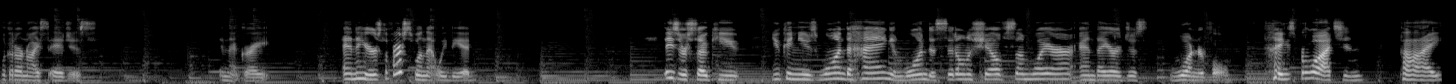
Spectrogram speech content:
Look at our nice edges. Isn't that great? And here's the first one that we did. These are so cute. You can use one to hang and one to sit on a shelf somewhere, and they are just wonderful. Thanks for watching. Bye.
